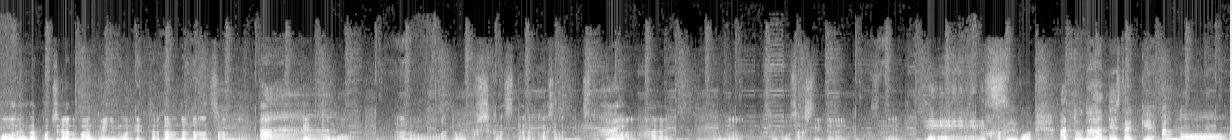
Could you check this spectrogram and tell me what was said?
のこれがこちらの番組にも出たダンダダンさんのあ店舗もあのあと串カツ田中さんですとか、はい。はい、その辺は成功させていただいてますね。ーへえはい。すごい、あと何でしたっけ？あの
